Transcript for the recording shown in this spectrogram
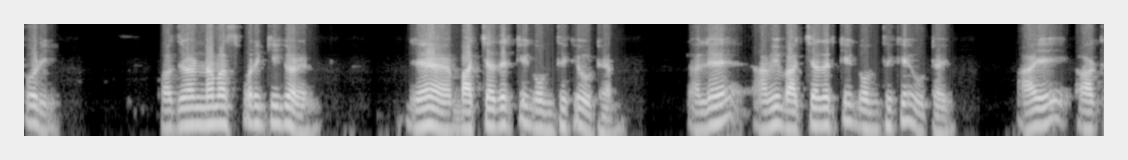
পড়ি। ফজর নামাজ পড়ে কি করেন? হ্যাঁ, বাচ্চাদেরকে ঘুম থেকে উঠান। তাহলে আমি বাচ্চাদেরকে ঘুম থেকে উঠাই। I wake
